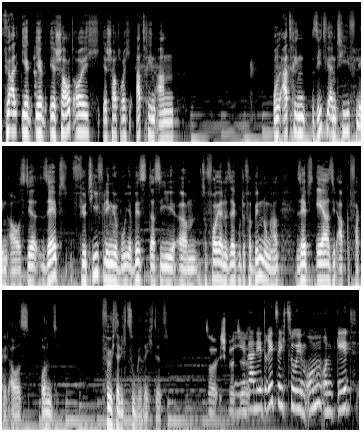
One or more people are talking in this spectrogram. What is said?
Für all, ihr, ihr, ihr schaut euch, ihr schaut euch Atrin an. Und Atrin sieht wie ein Tiefling aus, der selbst für Tieflinge, wo ihr wisst, dass sie ähm, zu Feuer eine sehr gute Verbindung hat, selbst er sieht abgefackelt aus und fürchterlich zugerichtet. So, ich würde. Jelane dreht sich zu ihm um und geht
